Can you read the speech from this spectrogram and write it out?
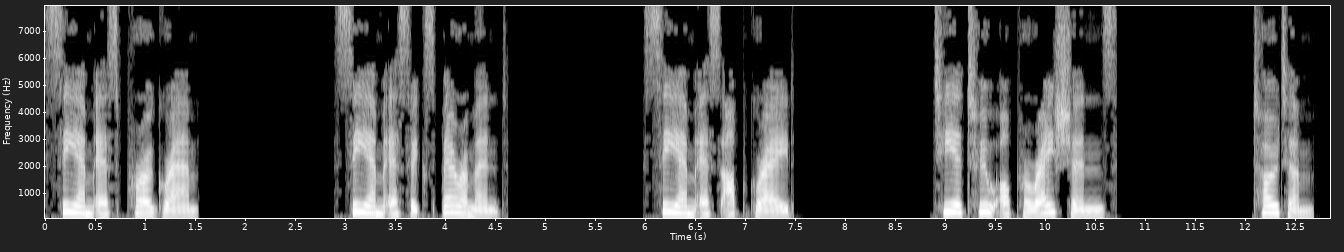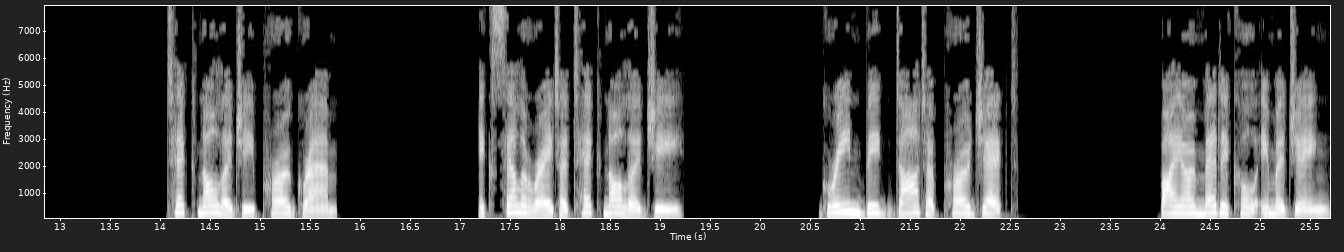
CMS program CMS experiment CMS upgrade Tier 2 operations Totem Technology Program Accelerator Technology Green Big Data Project Biomedical imaging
